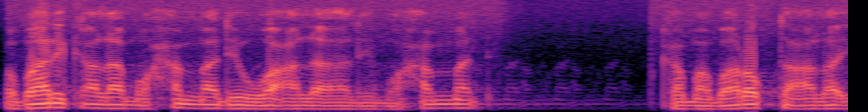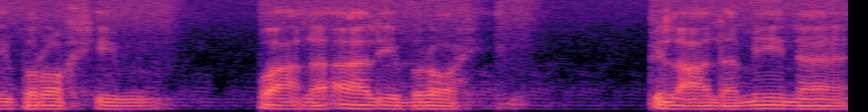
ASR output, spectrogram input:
wa barik ala Muhammad wa ala ali Muhammad kama barakta ala Ibrahim wa ala ali Ibrahim fil alamina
